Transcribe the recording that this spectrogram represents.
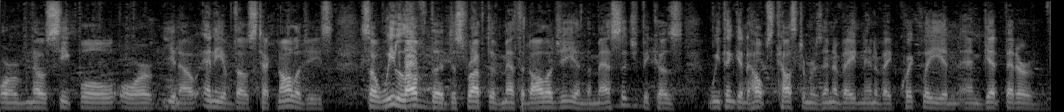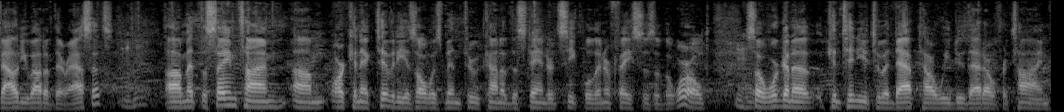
or NoSQL or you know any of those technologies. So we love the disruptive methodology and the message because we think it helps customers innovate and innovate quickly and, and get better value out of their assets. Mm-hmm. Um, at the same time, um, our connectivity has always been through kind of the standard SQL interfaces of the world. Mm-hmm. So we're going to continue to adapt how we do that over time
